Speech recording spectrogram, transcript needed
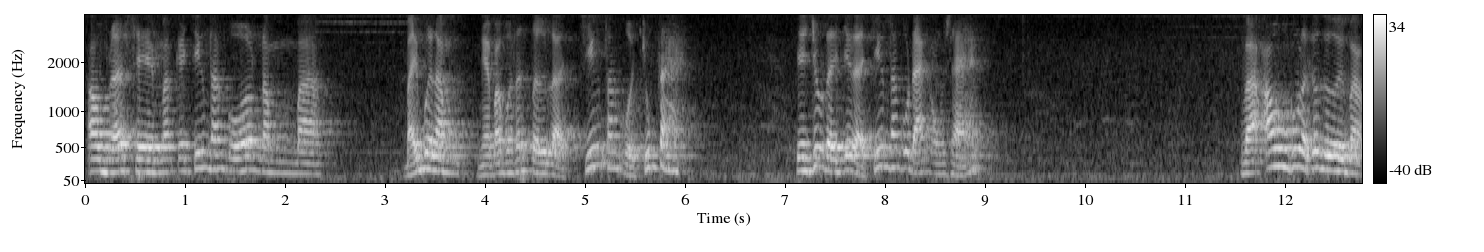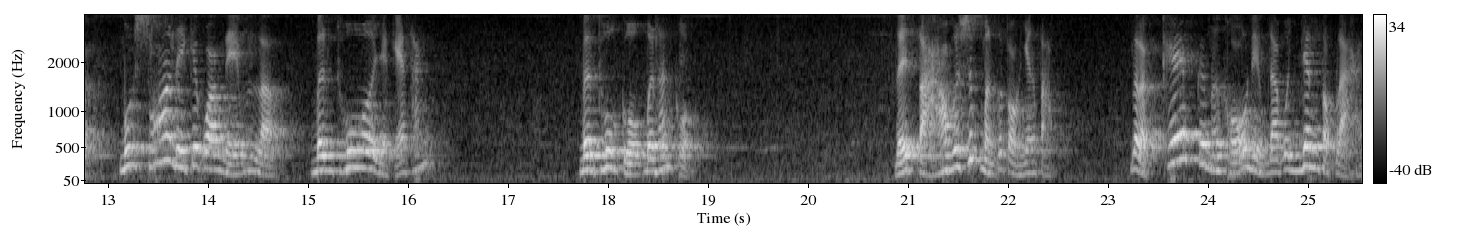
ông đã xem cái chiến thắng của năm 75 ngày 30 tháng 4 là chiến thắng của chúng ta. Chứ trước đây chỉ là chiến thắng của đảng cộng sản. Và ông cũng là cái người mà muốn xóa đi cái quan niệm là bên thua và kẻ thắng. Bên thua cuộc, bên thắng cuộc. Để tạo cái sức mạnh của toàn dân tộc. Đó là khép cái nỗi khổ niềm đau của dân tộc lại.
